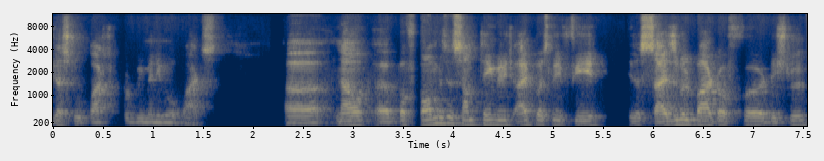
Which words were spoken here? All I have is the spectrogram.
just two parts, could be many more parts. Uh, now, uh, performance is something which I personally feel is a sizable part of uh, digital.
